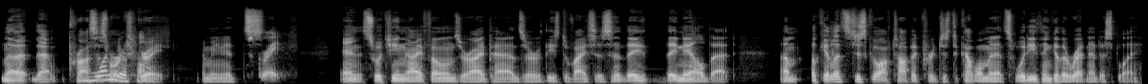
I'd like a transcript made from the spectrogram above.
No, that, that process Wonderful. works great. I mean, it's great. And switching iPhones or iPads or these devices, they they nailed that. Um, okay, let's just go off topic for just a couple minutes. What do you think of the Retina display?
